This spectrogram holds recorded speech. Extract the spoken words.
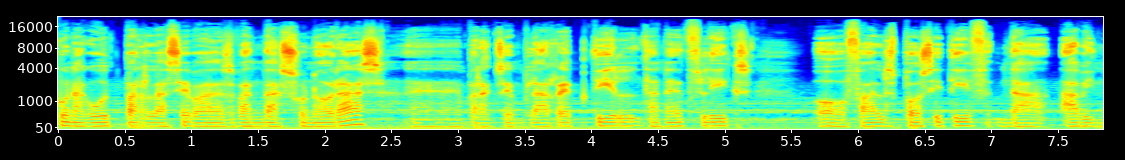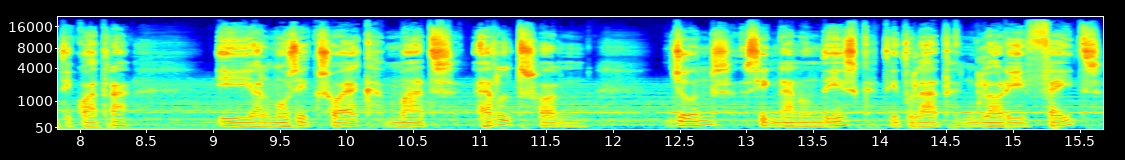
conegut per les seves bandes sonores, eh, per exemple Reptil de Netflix o False Positive de A24 i el músic suec Mats Erlsson. Junts signen un disc titulat Glory Fates,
